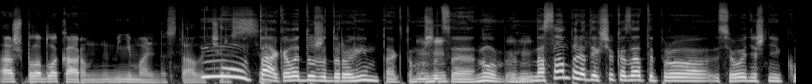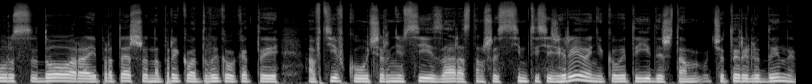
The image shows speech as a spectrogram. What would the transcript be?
аж блаблакаром мінімально стали. Ну через так, але дуже дорогим, так тому mm-hmm. що це ну mm-hmm. насамперед, якщо казати про сьогоднішній курс долара і про те, що, наприклад, викликати автівку у Чернівці зараз там щось 7 тисяч гривень, і коли ти їдеш там 4 людини.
